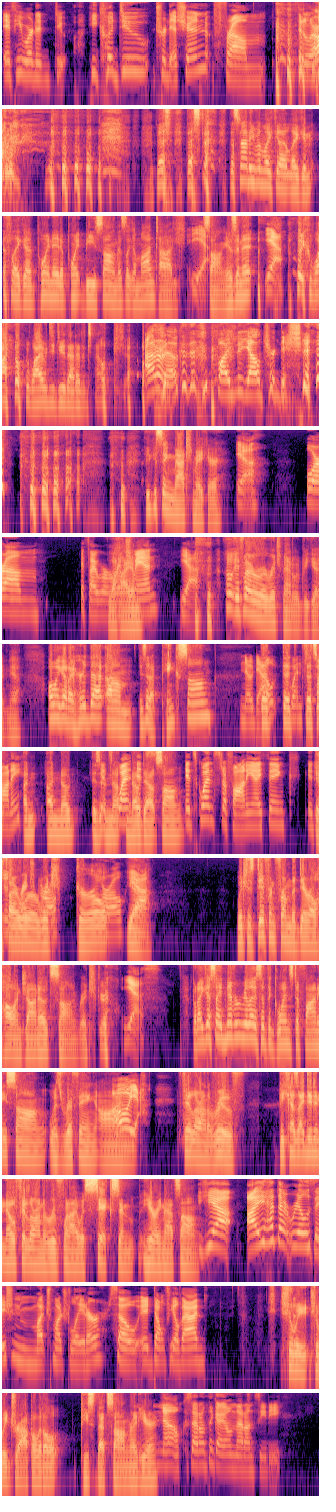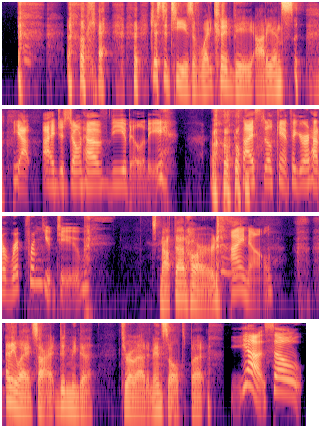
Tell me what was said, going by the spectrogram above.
if he were to do he could do tradition from Fiddler on the that's that's not, that's not even like a like an like a point A to point B song. That's like a montage Yeah. song, isn't it? Yeah. like why why would you do that at a talent show? I don't know cuz it's fun to yell tradition. you could sing matchmaker. yeah. Or um if I were a rich man. Yeah. Oh, if I were a rich man would be good. Yeah. Oh my god, I heard that. Um, is it a Pink song? No doubt. that- Gwen that's a- Stefani. A, a no is it a no, Gwen- no doubt song? it's Gwen Stefani, I think. It's if just I were rich a girl. rich girl, girl, yeah. yeah. Which is different from the Daryl Hall and John Oates song, "Rich Girl." Yes. But I guess I'd never realized that the Gwen Stefani song was riffing on oh yeah. Fiddler on the Roof because I didn't know Fiddler on the Roof when I was six and hearing that song. Yeah, I had that realization much much later, so it don't feel bad. Sh- Should we should we drop a little piece of that song right here? No, because I don't think I own that on CD. okay. Just a tease of what could be, audience. Yeah, I just don't have the ability. I still can't figure out how to rip from YouTube. it's not that hard. I know. Anyway, sorry, didn't mean to throw out an insult, but Yeah, so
